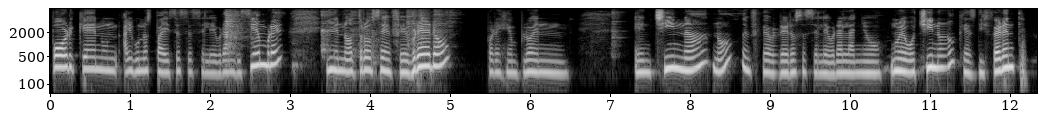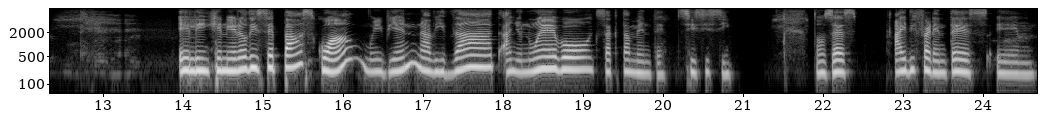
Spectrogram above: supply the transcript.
porque en un- algunos países se celebra en diciembre y en otros en febrero. Por ejemplo, en, en China, ¿no? En febrero se celebra el año nuevo chino, que es diferente. El ingeniero dice Pascua, muy bien, Navidad, Año Nuevo, exactamente. Sí, sí, sí. Entonces, hay diferentes, em,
